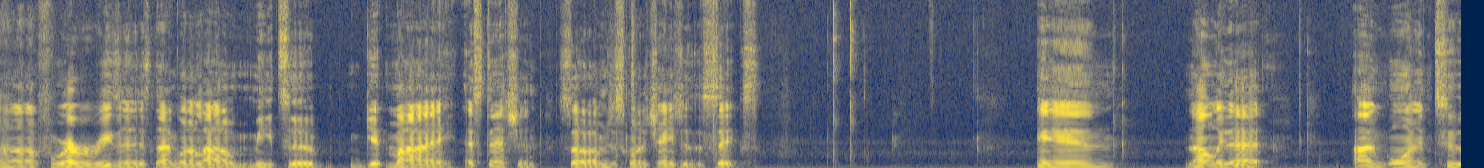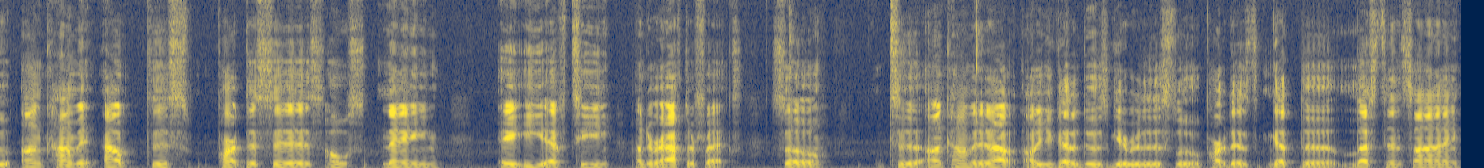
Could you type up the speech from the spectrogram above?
Uh, for whatever reason, it's not going to allow me to get my extension. So I'm just going to change it to 6. And not only that, I'm going to uncomment out this part that says host name AEFT under After Effects. So to uncomment it out, all you got to do is get rid of this little part that's got the less than sign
